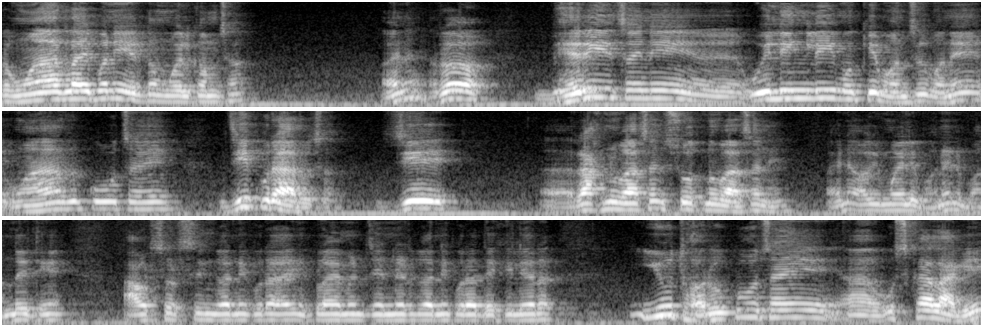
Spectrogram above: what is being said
र उहाँहरूलाई पनि एकदम वेलकम छ होइन? र भेरी चाहिँ नि विलिङली म के भन्छु भने उहाँहरूको चाहिँ जे कुराहरू छ जे राख्नु भएको छ नि सोध्नु भएको छ नि होइन? अघि मैले भने नि भन्दै थिएँ आउटसोर्सिङ गर्ने कुरा इम्प्लोइमेन्ट जेनेरेट गर्ने कुरादेखि लिएर युथहरूको चाहिँ उसका लागि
